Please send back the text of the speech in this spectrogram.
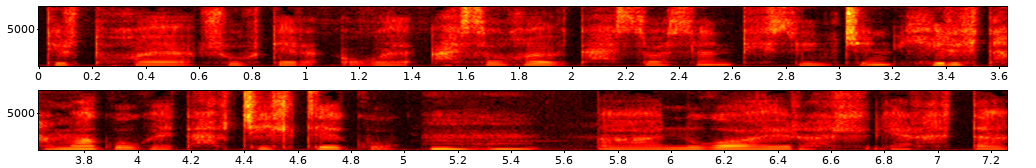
Тэр тухай шүүхтэр асуухын үед асуусан тэгсэн чинь хэрэгт хамаагүйгээд авч хэлцээгүй. Аа нөгөө хоёр ярихдаа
